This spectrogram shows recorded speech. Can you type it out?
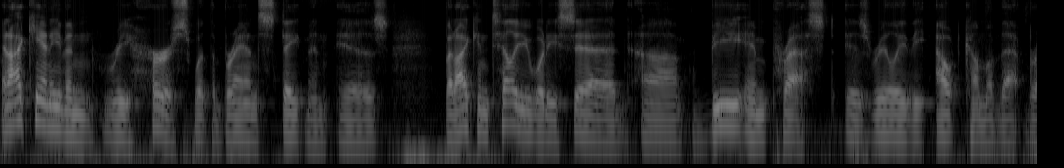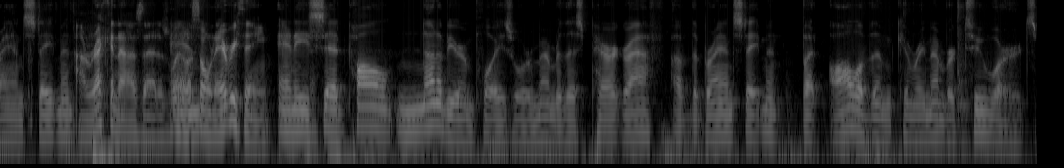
And I can't even rehearse what the brand statement is, but I can tell you what he said. Uh, be impressed is really the outcome of that brand statement. I recognize that as well. it's And- on everything. And he said, Paul, none of your employees will remember this paragraph of the brand statement, but all of them can remember two words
